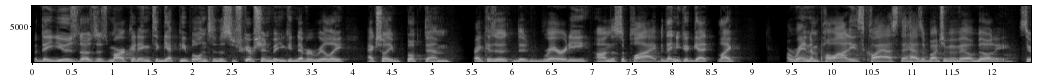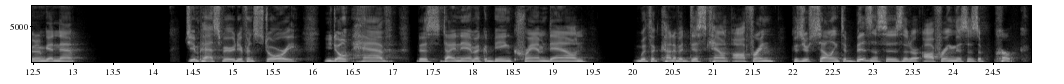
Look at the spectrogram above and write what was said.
but they used those as marketing to get people into the subscription, but you could never really actually book them, right? Because of the rarity on the supply. But then you could get like a random Pilates class that has a bunch of availability. See what I'm getting at? GymPass, very different story. You don't have this dynamic of being crammed down with a kind of a discount offering because you're selling to businesses that are offering this as a perk.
